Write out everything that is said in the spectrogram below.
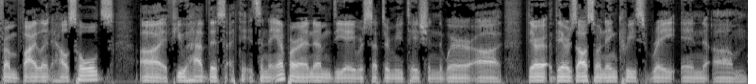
from violent households. Uh, if you have this, I think it's an AMP or an MDA receptor mutation where uh, there there's also an increased rate in um,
